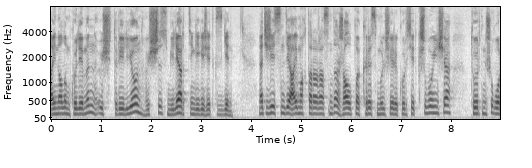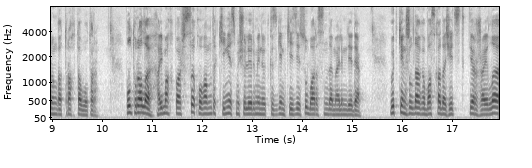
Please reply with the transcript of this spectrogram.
айналым көлемін 3 триллион 300 миллиард теңгеге жеткізген. Нәтижесінде аймақтар арасында жалпы кіріс мөлшері көрсеткіші бойынша төртінші орынға тұрақтап отыр. Бұл туралы аймақ басшысы қоғамдық кеңес мүшелерімен өткізген кездесу барысында мәлімдеді өткен жылдағы басқа да жетістіктер жайлы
